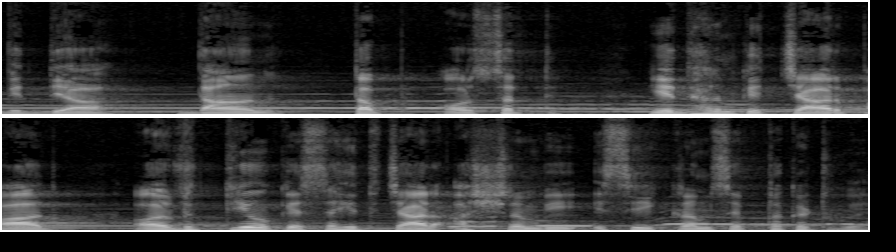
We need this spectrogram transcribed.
विद्या, दान, तप और सत्य, ये धर्म के चार पाद और वृत्तियों के सहित चार आश्रम भी इसी क्रम से प्रकट हुए।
